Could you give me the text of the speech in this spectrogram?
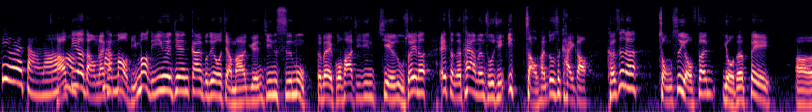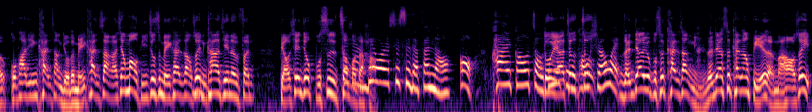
第二档了。好，第二档我们来看茂迪。茂迪因为今天刚才不是有讲吗？元金私募，对不对？国发基金介入，所以呢，哎，整个太阳能族群一早盘都是开高，可是呢，总是有分，有的被呃国发基金看上，有的没看上啊。像茂迪就是没看上，所以你看它今天的分表现就不是这么的好六。二四四的分哦，哦，开高走低，对呀、就就蛇尾。人家又不是看上你，人家是看上别人嘛哈，所以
